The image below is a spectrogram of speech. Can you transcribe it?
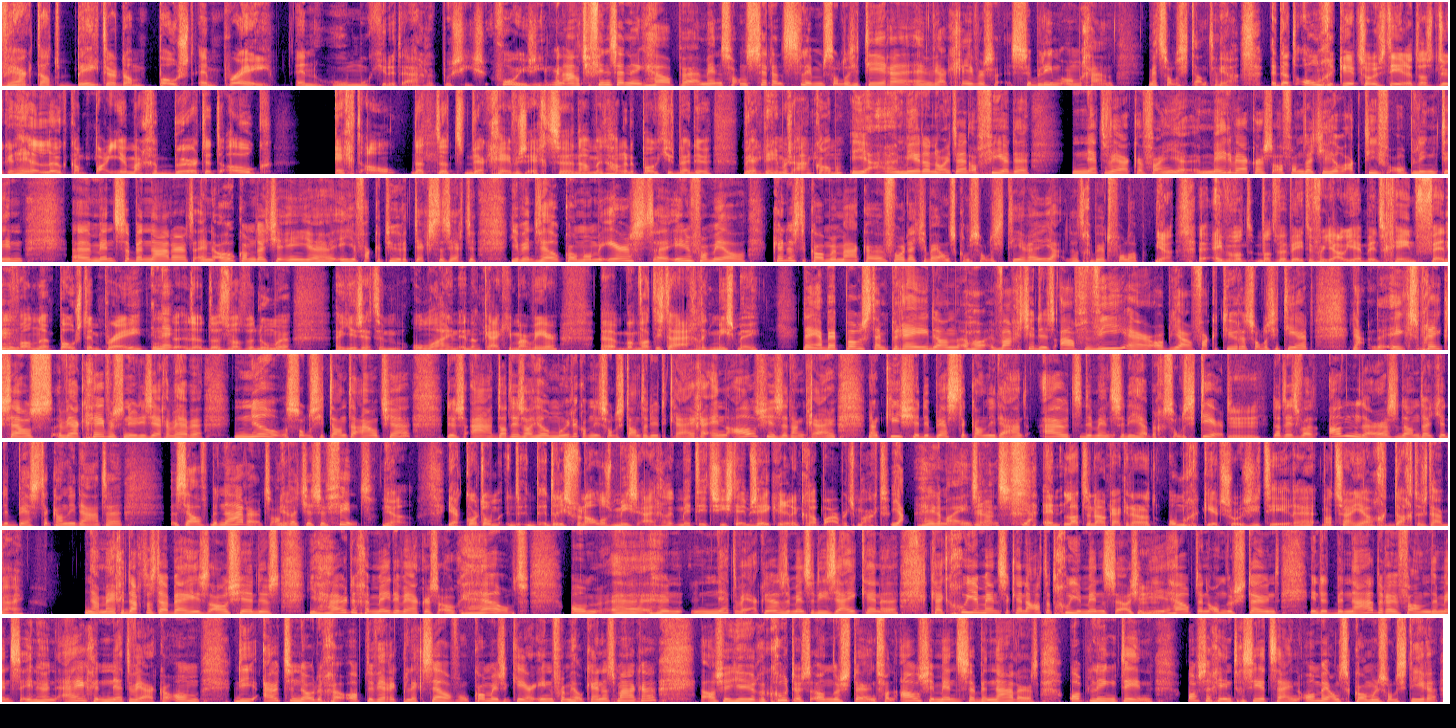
Werkt dat beter dan post and pray? En hoe moet je het eigenlijk precies voor je zien? Ik ben Aaltje Vincent en ik help uh, mensen ontzettend slim solliciteren en werkgevers subliem omgaan met sollicitanten. Ja, dat omgekeerd solliciteren, het was natuurlijk een hele leuke campagne, maar gebeurt het ook echt al? Dat, dat werkgevers echt uh, nou, met hangende pootjes bij de werknemers aankomen? Ja, meer dan ooit. Hè? Of via de netwerken van je medewerkers of omdat je heel actief op LinkedIn uh, mensen benadert. En ook omdat je in je, in je vacature teksten zegt, je, je bent welkom om eerst uh, informeel kennis te komen maken voordat je bij ons komt solliciteren. Ja, dat gebeurt volop. Ja, even wat, wat we weten van jou. Jij bent geen fan mm. van uh, post and pray. Nee. Dat, dat is wat we noemen, je zet hem online en dan kijk je maar weer. wat is daar eigenlijk mis mee? Nou ja, bij post en pre dan wacht je dus af wie er op jouw vacature solliciteert. Nou, ik spreek zelfs werkgevers nu die zeggen we hebben nul sollicitanten aaltje. Dus A, dat is al heel moeilijk om die sollicitanten nu te krijgen. En als je ze dan krijgt, dan kies je de beste kandidaat uit de mensen die hebben gesolliciteerd. Mhm. Mm -hmm. Dat is wat anders dan dat je de beste kandidaten zelf benadert, omdat ja. je ze vindt. Ja, ja kortom, er is van alles mis eigenlijk met dit systeem, zeker in een krappe arbeidsmarkt. Ja, helemaal eens. Ja. Eens. Ja. En laten we nou kijken naar het omgekeerd solliciteren. Hè? Wat zijn jouw gedachten daarbij? Nou, mijn gedachte daarbij is als je dus je huidige medewerkers ook helpt om uh, hun netwerk, dus de mensen die zij kennen. Kijk, goede mensen kennen altijd goede mensen. Als je die helpt en ondersteunt in het benaderen van de mensen in hun eigen netwerken, om die uit te nodigen op de werkplek zelf. Om kom eens een keer informeel kennis maken. Als je je recruiters ondersteunt, van als je mensen benadert op LinkedIn of ze geïnteresseerd zijn om bij ons te komen solliciteren,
